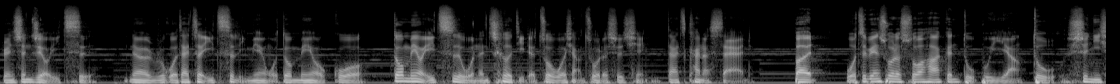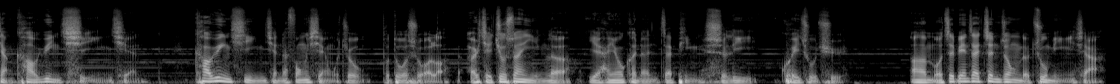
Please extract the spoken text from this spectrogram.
人生只有一次。那如果在这一次里面我都没有过。都没有一次我能彻底的做我想做的事情，That's kind of sad. But 我这边说的梭哈跟赌不一样，赌是你想靠运气赢钱，靠运气赢钱的风险我就不多说了，而且就算赢了，也很有可能再凭实力亏出去。嗯，我这边再郑重的注明一下，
